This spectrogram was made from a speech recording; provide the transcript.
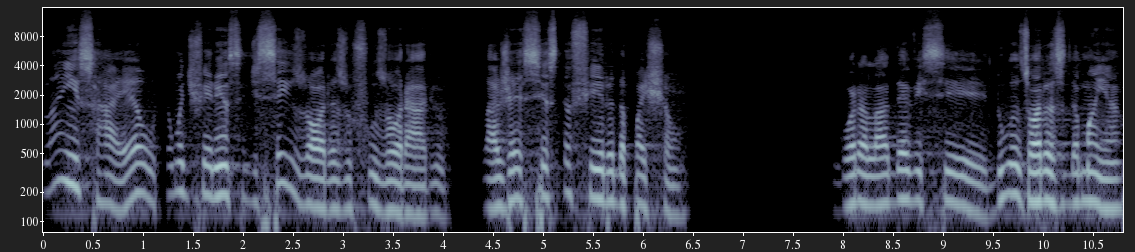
lá em Israel tem uma diferença de seis horas o fuso horário. Lá já é sexta-feira da paixão. Agora lá deve ser duas horas da manhã.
